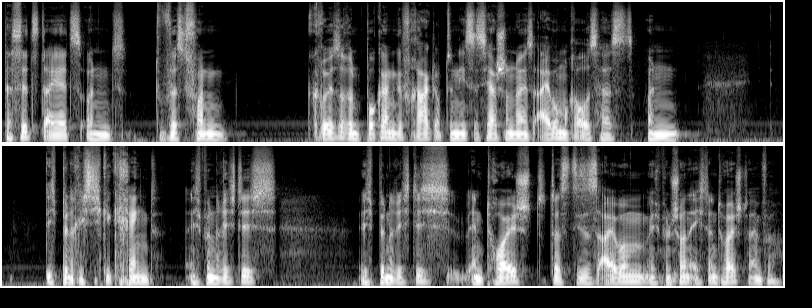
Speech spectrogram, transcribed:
das sitzt da jetzt und du wirst von größeren Bookern gefragt, ob du nächstes Jahr schon ein neues Album raus hast. Und ich bin richtig gekränkt. Ich bin richtig, ich bin richtig enttäuscht, dass dieses Album, ich bin schon echt enttäuscht einfach,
